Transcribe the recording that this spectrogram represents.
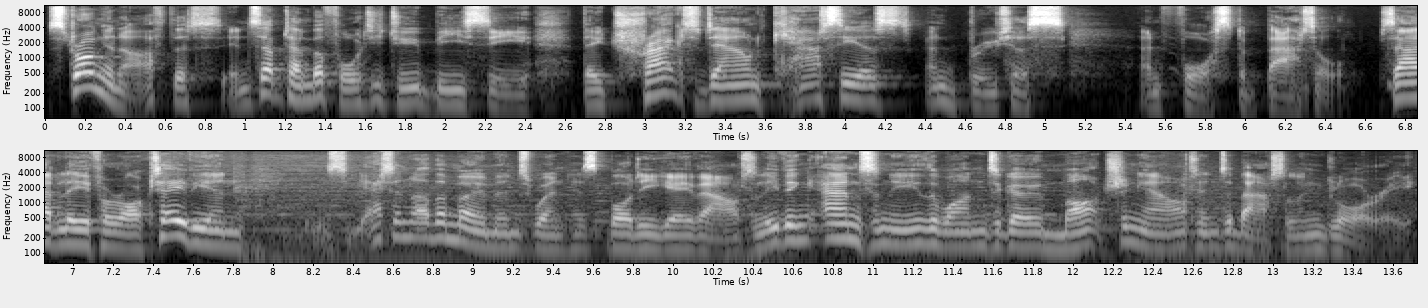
Strong enough that in September 42 BC, they tracked down Cassius and Brutus and forced a battle. Sadly for Octavian, it was yet another moment when his body gave out, leaving Antony the one to go marching out into battle and glory.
